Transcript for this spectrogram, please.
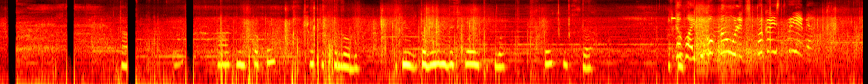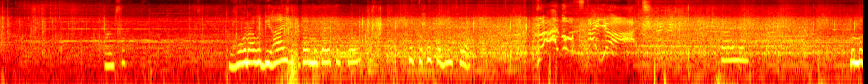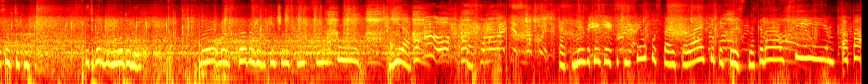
Він спить. Що тут робить? Так він, то він десь хвилин хіба. Спить і все. Давай, бегом на улицу, пока есть время. Ховаємося. Вона вибігає, і тепер ми знаєте, як робити. Швидко, швидко, дивіться. А ну стоять! Ми мусимо втікнути. І тепер біжимо до них. Ми, можна сказати, вже закінчили кінцівку. Є. Молодец какой! Так, мы заканчиваем эту кінцівку. ставьте лайки, подписывайтесь на канал. Всем па-па!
